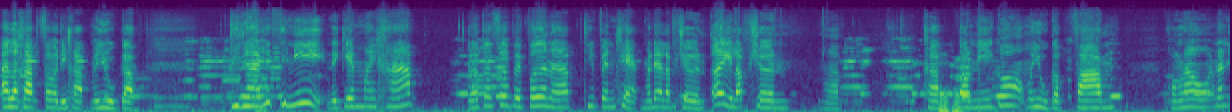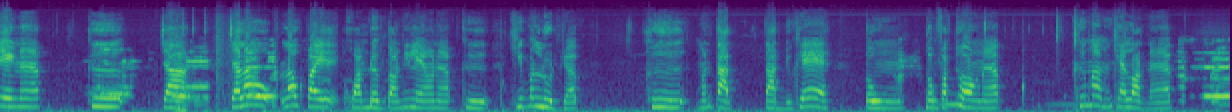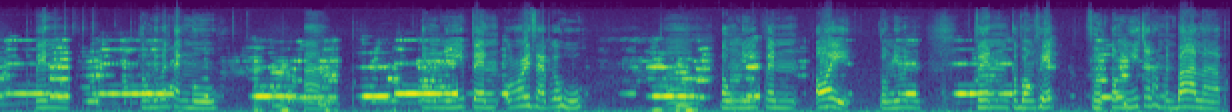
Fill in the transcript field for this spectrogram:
เอาละครับ สวัสดีครับ มาอยู่กับพีนาเดซินี่ในเกมไมครับ แล้วก็เซอร์เปเปอร์นะครับ ที่เป็นแขกไม่ได้รับเชิญ เอ้ย รับเชิญนะครับ ครับ ตอนนี้ก็มาอยู่กับฟาร์มของเรานั่นเองนะครับ คือจะจะเล่าเล่าไปความเดิมตอนที่แล้วนะครับ คือคลิปมันหลุดครับ คือมันตัดตัดอยู่แค่ตรงตรงฟักทองนะครับ ขึ้นมาเป็นแครอทนะครับ เป็นตรงนี้เป็นแตงโม อ่าตรงนี้เป็น โอ้ยแสบกระหูเออตรงนี้เป็นอ้อย ตรงนี้มันเป็นกระบองเพชร ส่วนตรงนี้จะทำเป็นบ้านแล้วครับ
